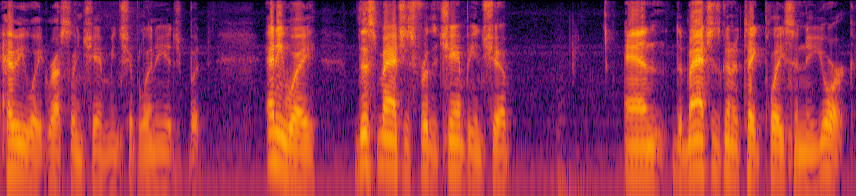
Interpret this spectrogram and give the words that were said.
Heavyweight Wrestling Championship lineage, but anyway, this match is for the championship, and the match is going to take place in New York.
